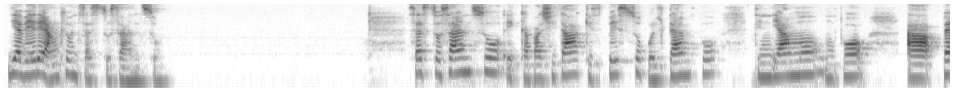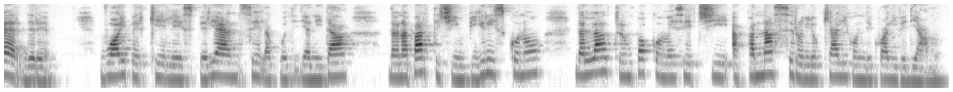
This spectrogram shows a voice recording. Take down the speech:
di avere anche un sesto senso. Sesto senso e capacità che spesso col tempo tendiamo un po' a perdere, vuoi perché le esperienze, la quotidianità da una parte ci impigriscono, dall'altro è un po' come se ci appannassero gli occhiali con dei quali vediamo.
